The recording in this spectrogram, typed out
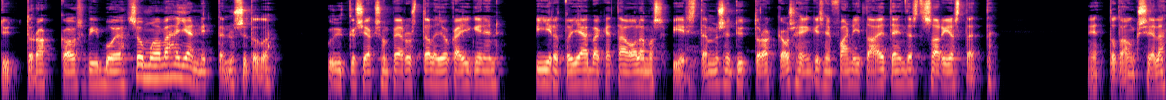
tyttörakkausviboja. Se on mua vähän jännittänyt se, tota, kun ykkösjakson perusteella joka ikinen piirto jäbä, ketä on olemassa, piirsi tämmöisen tyttörakkaushenkisen fanitaiteen tästä sarjasta, että, että tota, onko siellä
